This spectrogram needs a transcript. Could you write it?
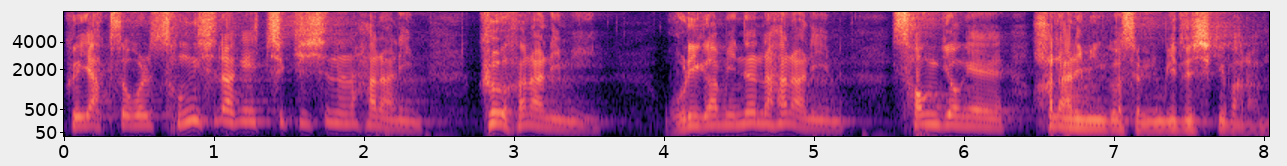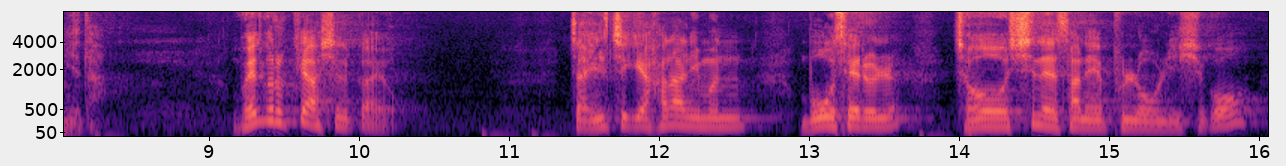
그 약속을 성실하게 지키시는 하나님, 그 하나님이 우리가 믿는 하나님, 성경의 하나님인 것을 믿으시기 바랍니다. 왜 그렇게 하실까요? 자, 일찍이 하나님은 모세를 저 시내산에 불러 올리시고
